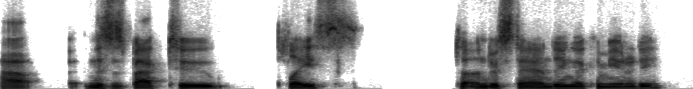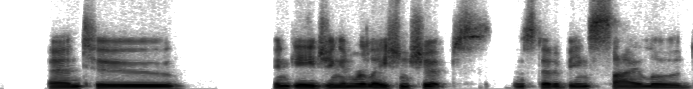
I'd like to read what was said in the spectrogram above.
how and this is back to place to understanding a community and to engaging in relationships instead of being siloed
